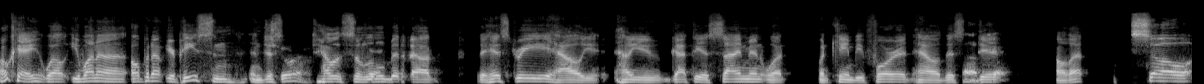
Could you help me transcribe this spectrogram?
Okay, well, you want to open up your piece and and just Sure. tell us a little bit about the history, how you how you got the assignment, what what came before it, how this did all that. So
